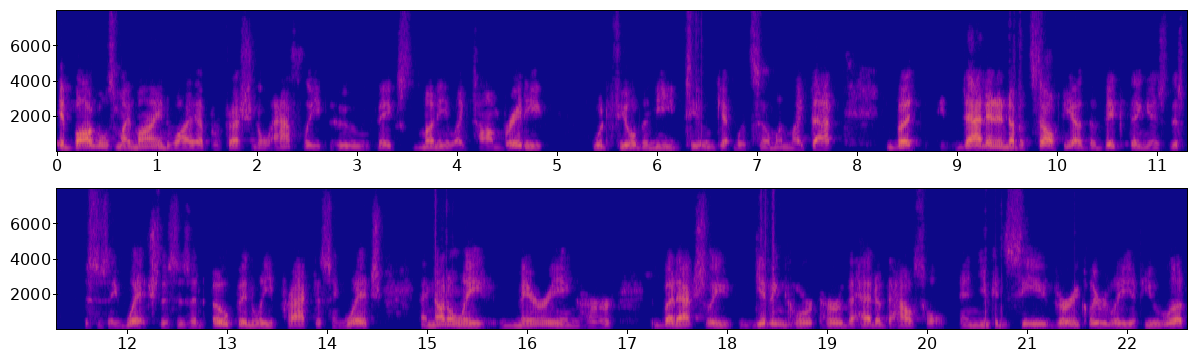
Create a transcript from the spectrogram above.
It boggles my mind why a professional athlete who makes money like Tom Brady would feel the need to get with someone like that. But that in and of itself, yeah, the big thing is this this is a witch. This is an openly practicing witch and not only marrying her but actually giving her, her the head of the household. And you can see very clearly if you look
